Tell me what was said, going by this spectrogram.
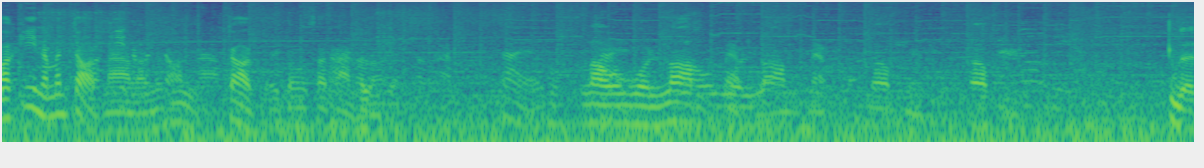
บักกี้นะมันจอดนานแล้วนะพี่จอดไอ้ตรงสถานที่ ใช่เราวนรอบแบบรอบแบบรอบหนึ่งรอบเหลือ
